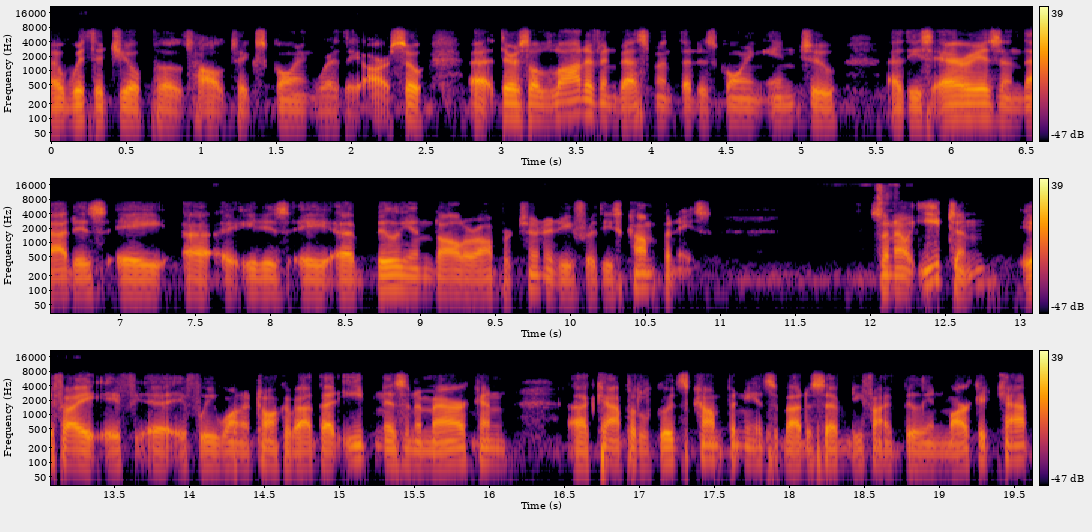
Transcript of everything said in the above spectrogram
uh, with the geopolitics going where they are. So uh, there's a lot of investment that is going into uh, these areas, and that is a uh, it is a, a, billion dollar opportunity for these companies. So now Eaton, if I if uh, if we want to talk about that, Eaton is an American uh, capital goods company. It's about a 75 billion market cap.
